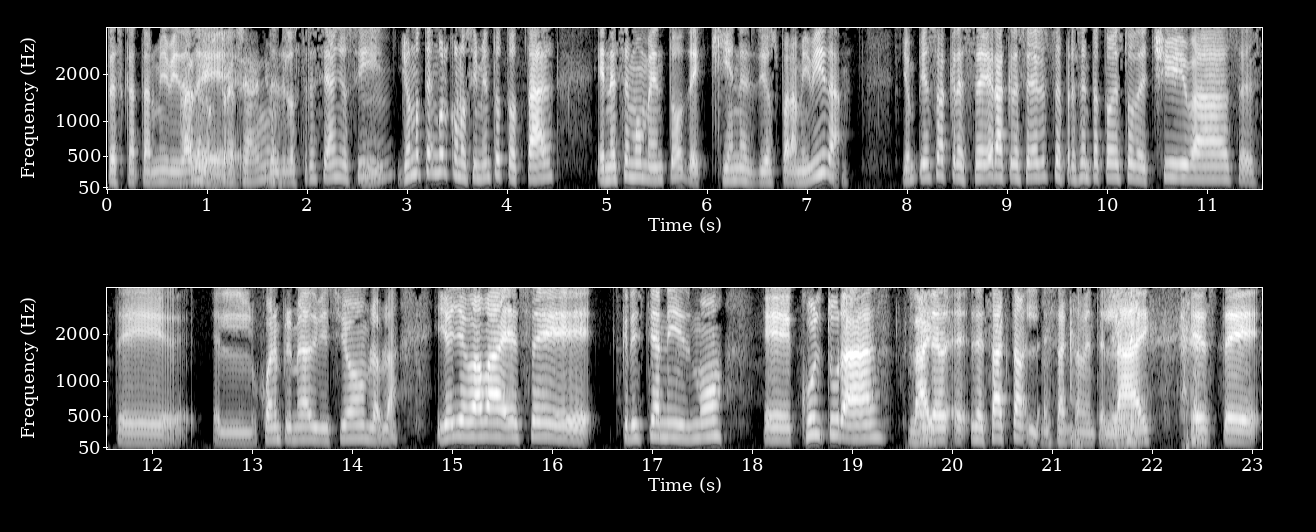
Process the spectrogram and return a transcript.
rescatar mi vida. Ah, ¿de de- los 13 años? Desde los 13 años, sí. Yo no tengo el conocimiento total en ese momento de quién es Dios para mi vida. Yo empiezo a crecer, a crecer, se presenta todo esto de Chivas, este, el jugar en primera división, bla, bla. Y yo llevaba ese cristianismo eh, cultural. Light. eh, exacta- exactamente, light. Este,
